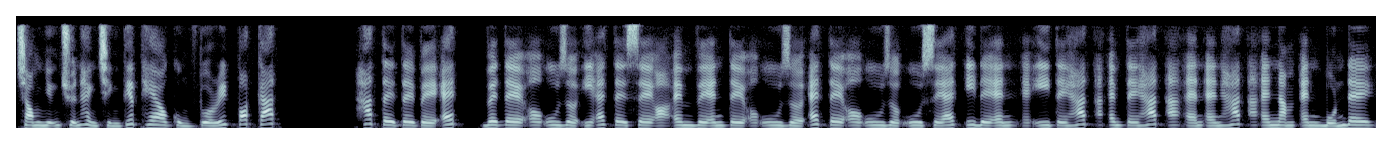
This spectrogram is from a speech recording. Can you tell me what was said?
trong những chuyến hành trình tiếp theo cùng Tourist Podcast. https VTOUZISTCOMVNTOUZSTOUZUCSIDNEITHAMTHANN5N4D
